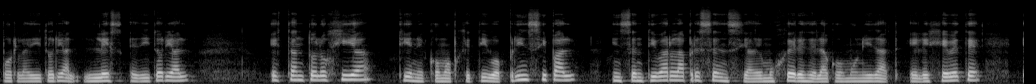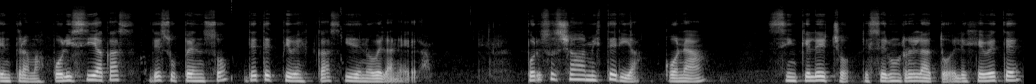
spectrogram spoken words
por la editorial Les Editorial. Esta antología tiene como objetivo principal incentivar la presencia de mujeres de la comunidad LGBT en tramas policíacas, de suspenso, detectivescas y de novela negra. Por eso se llama Misteria, con A, sin que el hecho de ser un relato LGBT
